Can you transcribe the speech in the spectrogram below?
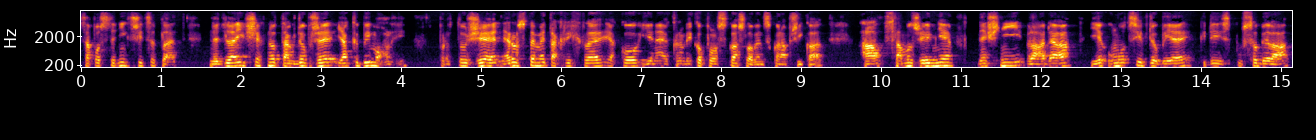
za posledních 30 let nedělají všechno tak dobře, jak by mohly, protože nerosteme tak rychle jako jiné ekonomiky, jako Polsko a Slovensko například. A samozřejmě dnešní vláda je u moci v době, kdy způsobila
